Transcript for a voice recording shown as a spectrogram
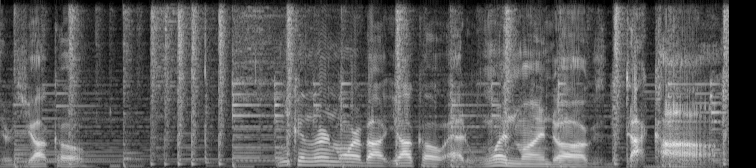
There's Jaakko. You can learn more about Jaakko at oneminddogs.com.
